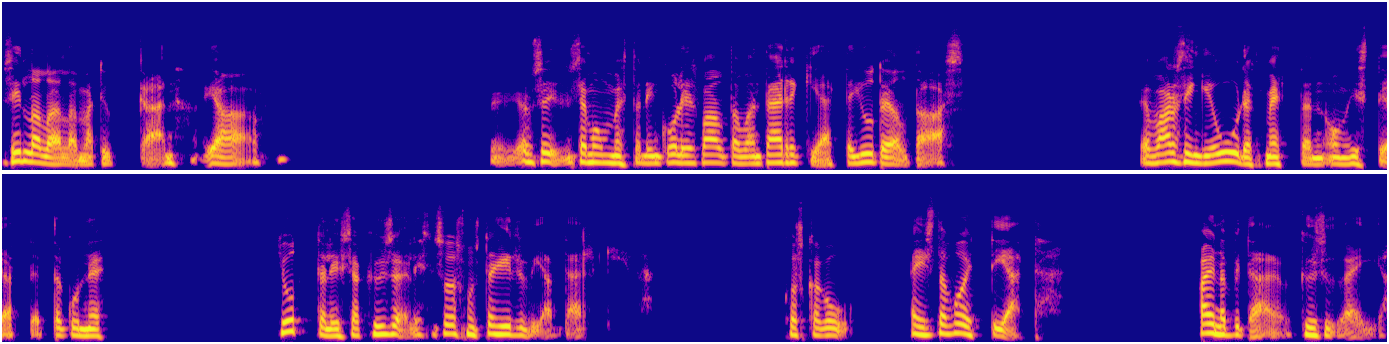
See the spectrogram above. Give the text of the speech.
Sillä lailla mä tykkään. Ja se, se mun mielestä niin olisi valtavan tärkeää, että juteltaas. Ja varsinkin uudet mettän omistajat, että kun ne juttelis ja kyselis, niin se olisi minusta hirveän tärkeää. Koska kun ei sitä voi tietää. Aina pitää kysyä. Ja,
